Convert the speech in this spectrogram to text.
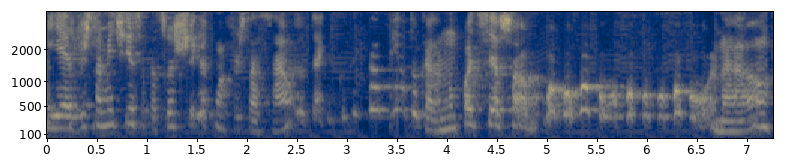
E é justamente isso, a pessoa chega com uma frustração, o técnico tem que estar atento, cara. Não pode ser só. Não,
